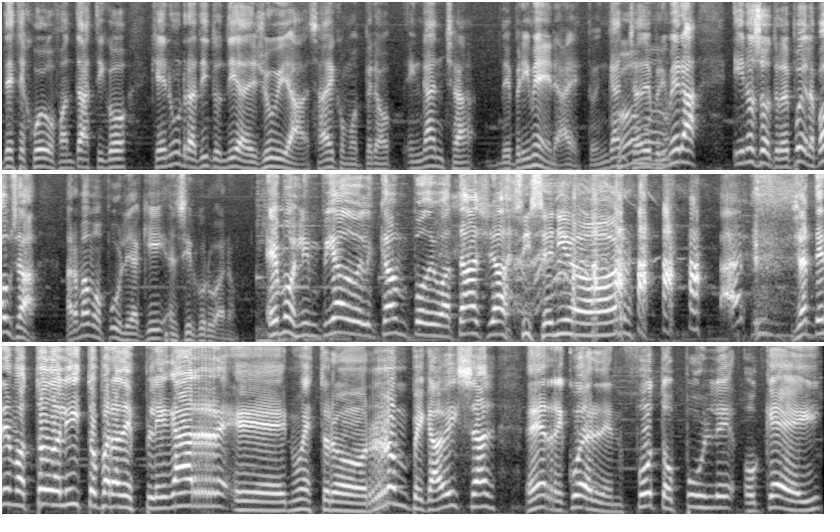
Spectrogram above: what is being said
de este juego fantástico que en un ratito, un día de lluvia, ¿sabes cómo? Pero engancha de primera esto, engancha de primera. Y nosotros, después de la pausa, armamos puzzle aquí en Circo Urbano. Hemos limpiado el campo de batalla. Sí, señor. Ya tenemos todo listo para desplegar eh, nuestro rompecabezas. Eh, recuerden, foto puzzle ok. eh,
